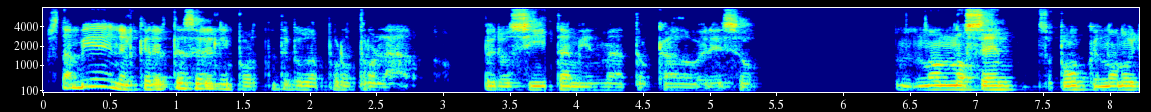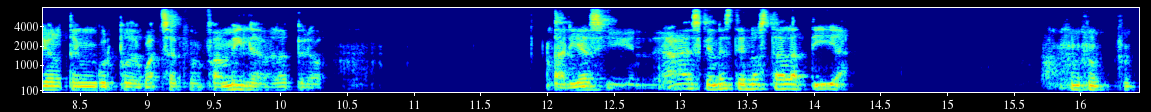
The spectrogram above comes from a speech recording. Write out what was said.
pues también el quererte hacer el importante pues va por otro lado. Pero sí también me ha tocado ver eso. No, no sé, supongo que no, no, yo no tengo un grupo de WhatsApp en familia, ¿verdad? Pero si, ah, es que en este no está la tía.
